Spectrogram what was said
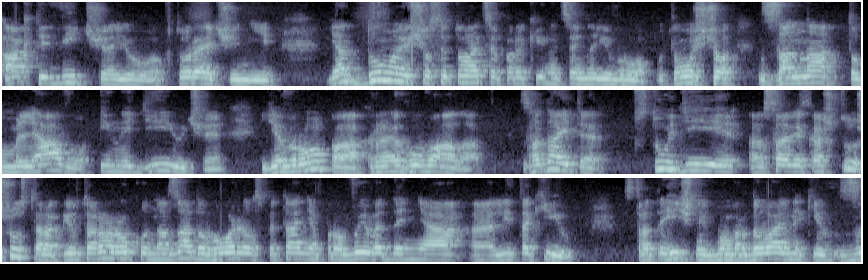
акти відчаю в Туреччині. Я думаю, що ситуація перекинеться і на Європу, тому що занадто мляво і недіюче Європа реагувала. Згадайте, студії е, Савіка Шустера півтора року назад обговорювалось питання про виведення е, літаків стратегічних бомбардувальників з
